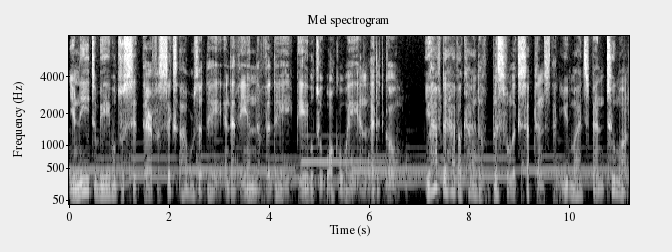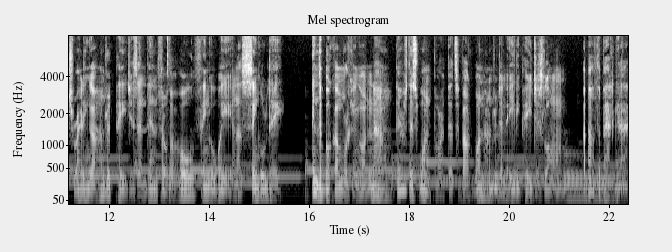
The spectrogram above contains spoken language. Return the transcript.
You need to be able to sit there for six hours a day and at the end of the day be able to walk away and let it go. You have to have a kind of blissful acceptance that you might spend two months writing a hundred pages and then throw the whole thing away in a single day. In the book I'm working on now, there's this one part that's about 180 pages long about the bad guy.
